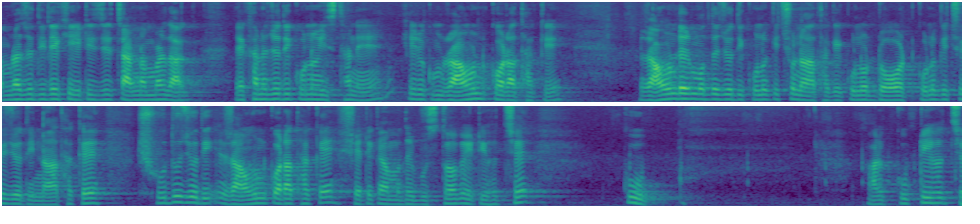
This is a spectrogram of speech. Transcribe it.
আমরা যদি দেখি, এটি যে চার নম্বর দাগ, এখানে যদি কোনো স্থানে এরকম রাউন্ড করা থাকে, রাউন্ডের মধ্যে যদি কোনো কিছু না থাকে, কোনো ডট, কোনো কিছু যদি না থাকে শুধু যদি রাউন্ড করা থাকে, সেটিকে আমাদের বুঝতে হবে, এটি হচ্ছে কূপ। আর কূপটি হচ্ছে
